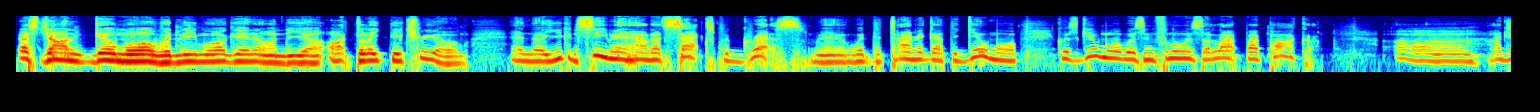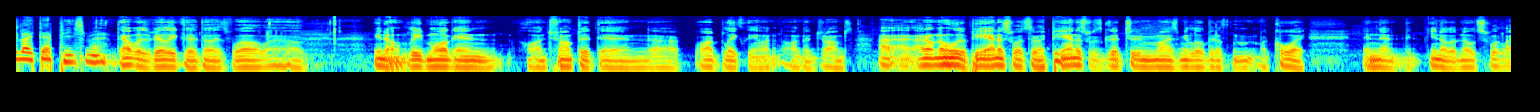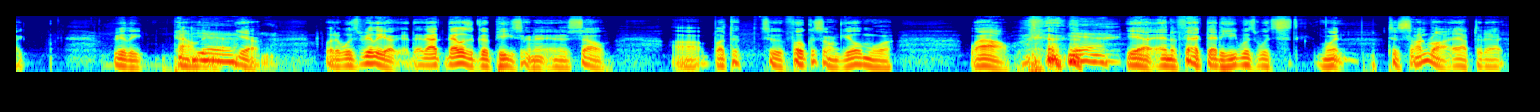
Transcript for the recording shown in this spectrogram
That's John Gilmore with Lee Morgan on the uh, Art Blakey Trio. And uh, you can see, man, how that sax progressed, man, with the time it got to Gilmore, because Gilmore was influenced a lot by Parker. Uh, how'd you like that piece, man? That was really good, though, as well. Uh, you know, Lee Morgan on trumpet and uh, Art Blakey on, on the drums. I, I don't know who the pianist was. The pianist was good, too. It reminds me a little bit of McCoy. And then, you know, the notes were like really pounding. Yeah. yeah but it was really a that that was a good piece in, in itself. Uh, but to, to focus on Gilmore, wow, yeah, yeah, and the fact that he was with went to Sun Ra after that,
